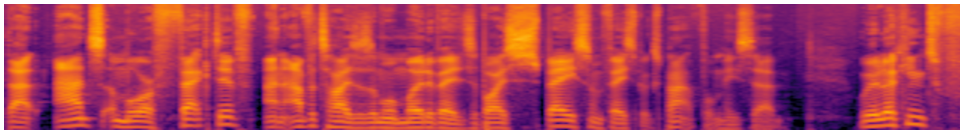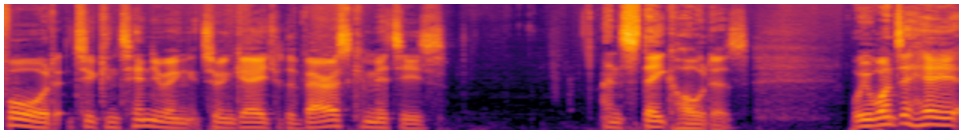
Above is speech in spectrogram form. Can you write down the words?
that ads are more effective and advertisers are more motivated to buy space on Facebook's platform, he said. We're looking forward to continuing to engage with the various committees and stakeholders. We want to hear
